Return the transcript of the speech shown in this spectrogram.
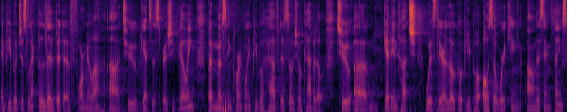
And people just learn a little bit of formula uh, to get the spreadsheet going. But most importantly, people have the social capital to um, get in touch with their local people also also working on the same things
